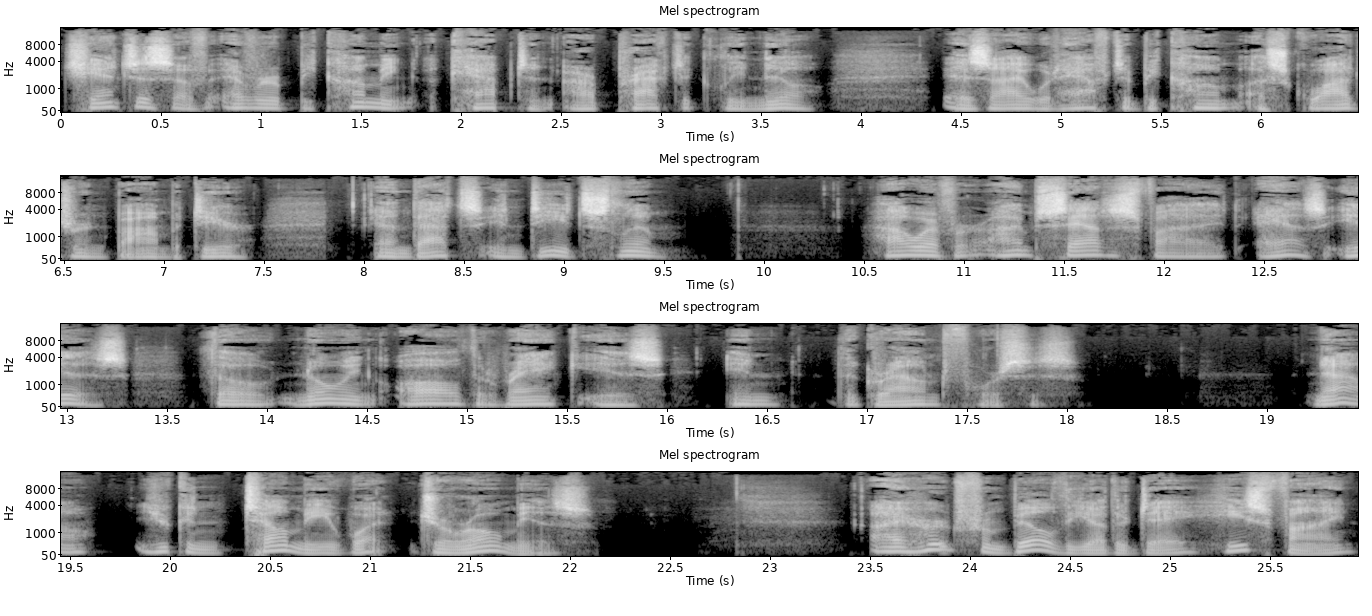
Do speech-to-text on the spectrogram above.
Chances of ever becoming a captain are practically nil, as I would have to become a squadron bombardier, and that's indeed slim. However, I'm satisfied as is, though knowing all the rank is in the ground forces. Now, you can tell me what Jerome is. I heard from Bill the other day. He's fine.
